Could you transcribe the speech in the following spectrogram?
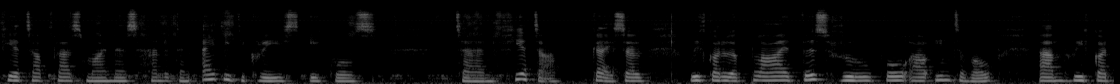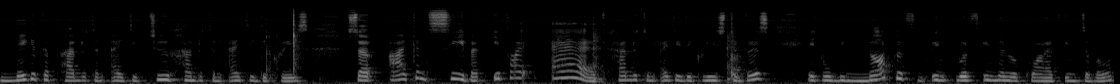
theta plus minus 180 degrees equals tan theta. Okay, so we've got to apply this rule for our interval. Um, we've got negative 180 to 180 degrees. So I can see that if I add 180 degrees to this, it will be not within, within the required interval.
